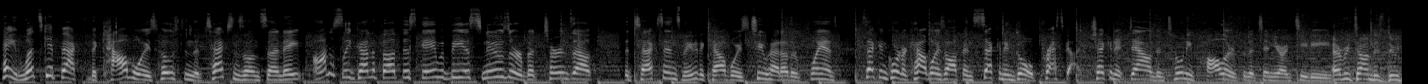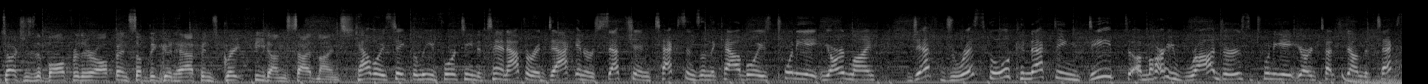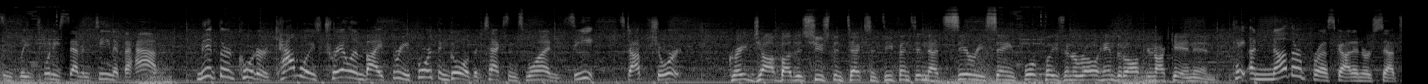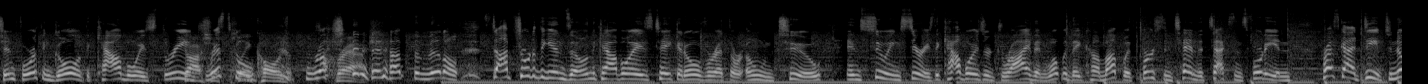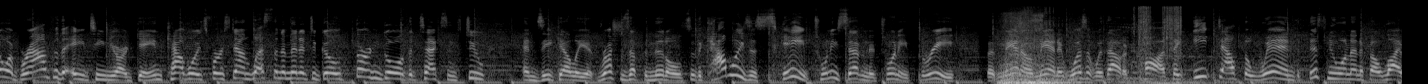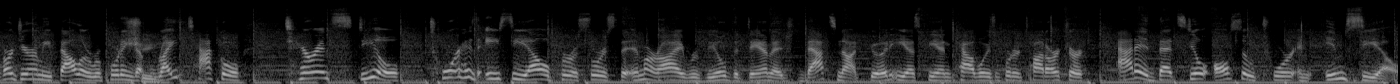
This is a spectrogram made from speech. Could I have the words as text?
Hey, let's get back to the Cowboys hosting the Texans on Sunday. Honestly, kind of thought this game would be a snoozer, but turns out the Texans, maybe the Cowboys too, had other plans. Second quarter, Cowboys offense, second and goal. Prescott checking it down to Tony Pollard for the 10 yard TD. Every time this dude touches the ball for their offense, something good happens. Great feet on the sidelines. Cowboys take the lead 14 to 10 after a Dak interception. Texans on the Cowboys 28 yard line. Jeff Driskel connecting deep to Amari Rodgers, 28 yard touchdown. The Texans lead 2017 at the half. Mid third quarter, Cowboys trailing by three, fourth and goal. The Texans won. See, stop short. Great job by this Houston Texans defense in that series, saying four plays in a row, hand it off, you're not getting in. Okay, another Prescott interception, fourth and goal at the Cowboys three. Gosh, Driskel rushing it up the middle. Stop short of the end zone. The Cowboys take it over at their own two. Ensuing series, the Cowboys are driving. What would they come up with? First and 10, the Texans 40, and Prescott deep to Noah Brown for the 18-yard gain. The Cowboys first down, less than a minute to go. Third and goal at the Texans two and Zeke Elliott rushes up the middle. So the Cowboys escape 27 to 23. But man, oh man, it wasn't without a cost. They eked out the win. But this new on NFL Live, our Jeremy Fowler reporting Jeez. that right tackle Terence Steele tore his ACL per a source. The MRI revealed the damage. That's not good. ESPN Cowboys reporter Todd Archer added that Steele also tore an MCL.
